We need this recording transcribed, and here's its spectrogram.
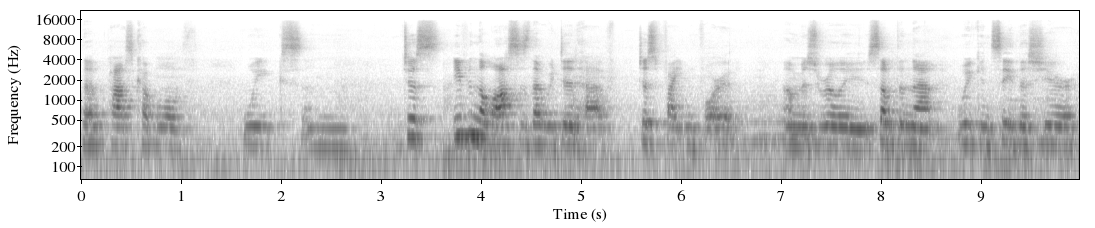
the past couple of weeks and just even the losses that we did have just fighting for it um, is really something that we can see this year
